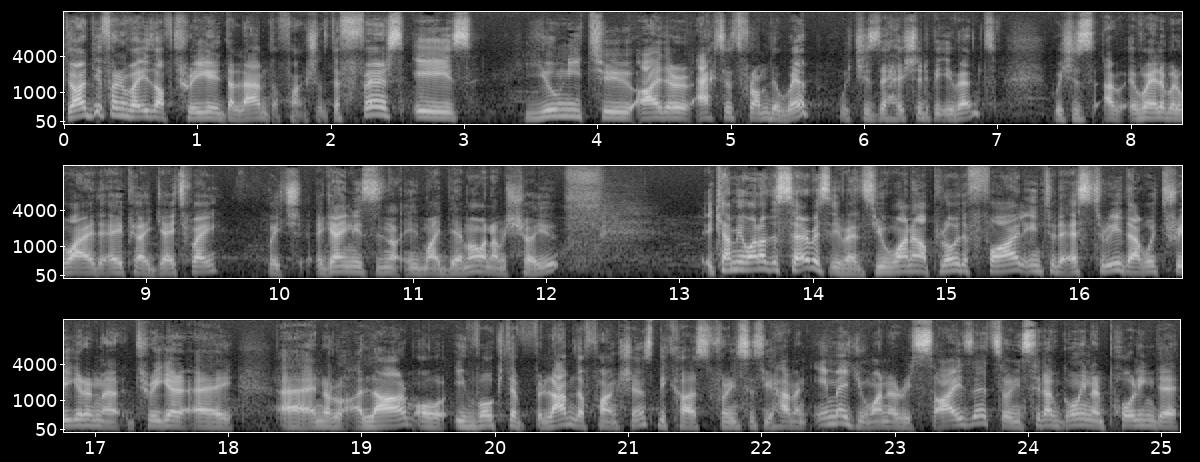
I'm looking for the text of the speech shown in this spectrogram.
there are different ways of triggering the Lambda functions. The first is you need to either access from the web, which is the HTTP event, which is available via the API gateway, which again is in my demo and I'm show you. It can be one of the service events. You want to upload a file into the S3 that would trigger an, trigger a, uh, an alarm or invoke the Lambda functions because, for instance, you have an image, you want to resize it. So instead of going and pulling the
